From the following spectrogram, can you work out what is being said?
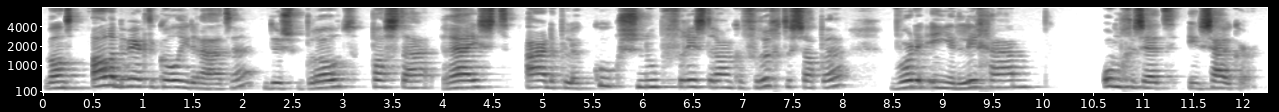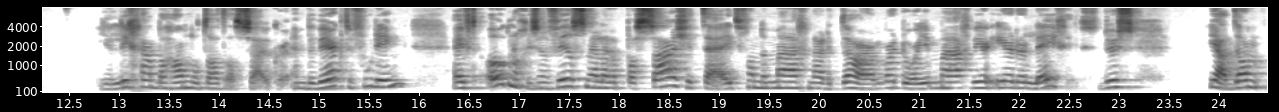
Want alle bewerkte koolhydraten, dus brood, pasta, rijst, aardappelen, koek, snoep, frisdranken, vruchtensappen, worden in je lichaam omgezet in suiker. Je lichaam behandelt dat als suiker. En bewerkte voeding heeft ook nog eens een veel snellere passagetijd van de maag naar de darm, waardoor je maag weer eerder leeg is. Dus ja, dan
